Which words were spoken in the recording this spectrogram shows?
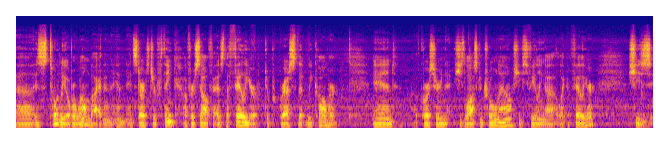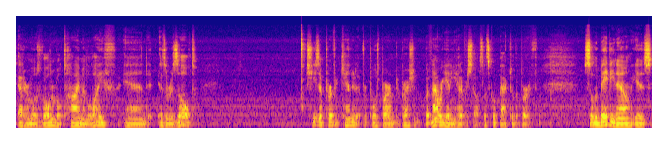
uh, is totally overwhelmed by it and, and, and starts to think of herself as the failure to progress that we call her. And of course, her, she's lost control now, she's feeling uh, like a failure. She's at her most vulnerable time in life, and as a result, she's a perfect candidate for postpartum depression. But now we're getting ahead of ourselves. Let's go back to the birth. So the baby now is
